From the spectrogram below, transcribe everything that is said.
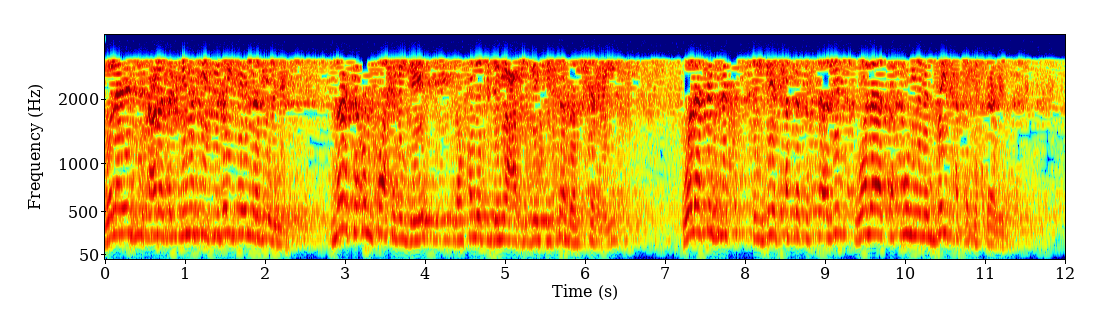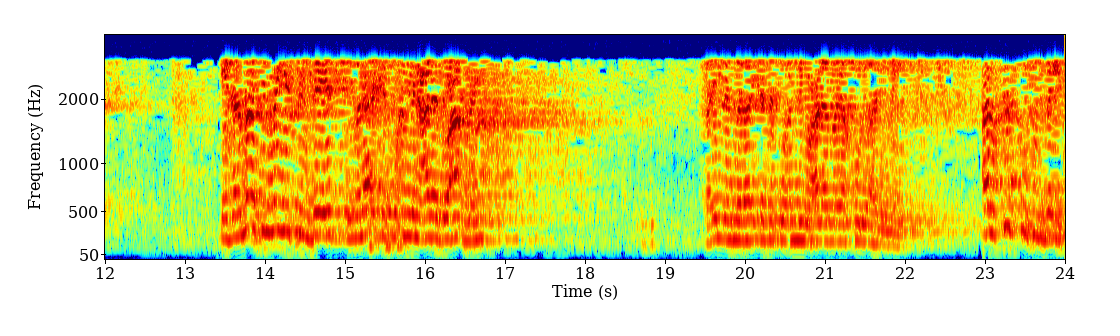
ولا يجلس على تكليمته في بيته إلا بإذنه. ما تؤم صاحب البيت لو صليت جماعة في البيت بسبب شرعي. ولا تجلس في البيت حتى تستأذن ولا تقوم من البيت حتى تستأذن. إذا مات الميت في البيت الملائكة تؤمن على دعاء من؟ فإن الملائكة تؤمن على ما يقول أهل الميت القسط في البيت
